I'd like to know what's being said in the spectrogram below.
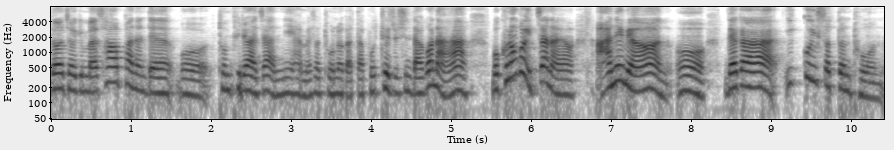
너 저기 막 사업하는데 뭐 돈 필요하지 않니 하면서 돈을 갖다 보태주신다거나 뭐 그런 거 있잖아요 아니면 어 내가 잊고 있었던 돈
